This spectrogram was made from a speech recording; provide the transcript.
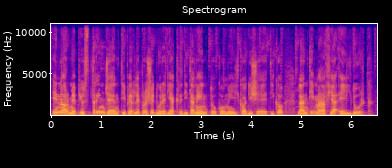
e norme più stringenti per le procedure di accreditamento, come il codice etico, l'antimafia e il DURC.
